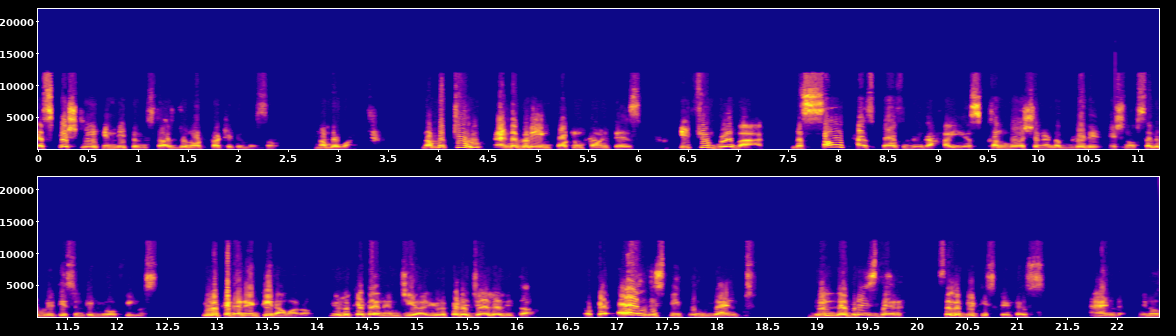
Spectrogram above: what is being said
especially Hindi film stars, do not cut it in the south. Number one. Number two, and a very important point is, if you go back, the South has possibly the highest conversion and upgradation of celebrities into newer fields. You look at an NT Ramarao, you look at an MGR, you look at a Jayalalitha. Okay, all these people went, they leveraged their celebrity status and you know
